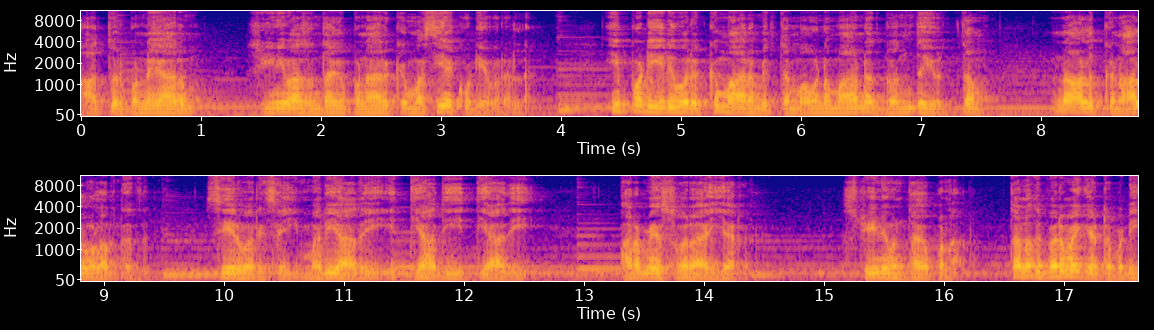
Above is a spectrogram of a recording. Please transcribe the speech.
ஆத்தூர் பண்ணையாரும் ஸ்ரீனிவாசன் தகப்பனாருக்கு மசியக்கூடியவர் அல்ல. இப்படி இருவருக்கும் ஆரம்பித்த மௌனமான துவந்த யுத்தம் நாளுக்கு நாள் வளர்ந்தது. சீர்வரிசை மரியாதை இத்தியாதி இத்தியாதி. பரமேஸ்வர ஐயர் ஸ்ரீனிவன் தகப்பனார் தனது பெருமை கேட்டபடி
